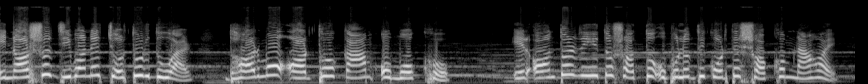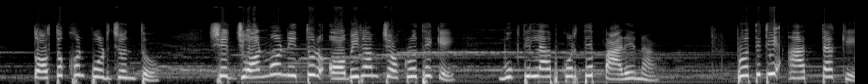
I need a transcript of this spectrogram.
এই নশ্বর জীবনের চতুর্দুয়ার ধর্ম, অর্থ, কাম ও মোক্ষ এর অন্তর্নিহিত সত্য উপলব্ধি করতে সক্ষম না হয়, ততক্ষণ পর্যন্ত সে জন্ম, মৃত্যুর অবিরাম চক্র থেকে মুক্তি লাভ করতে পারে না। প্রতিটি আত্মাকে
